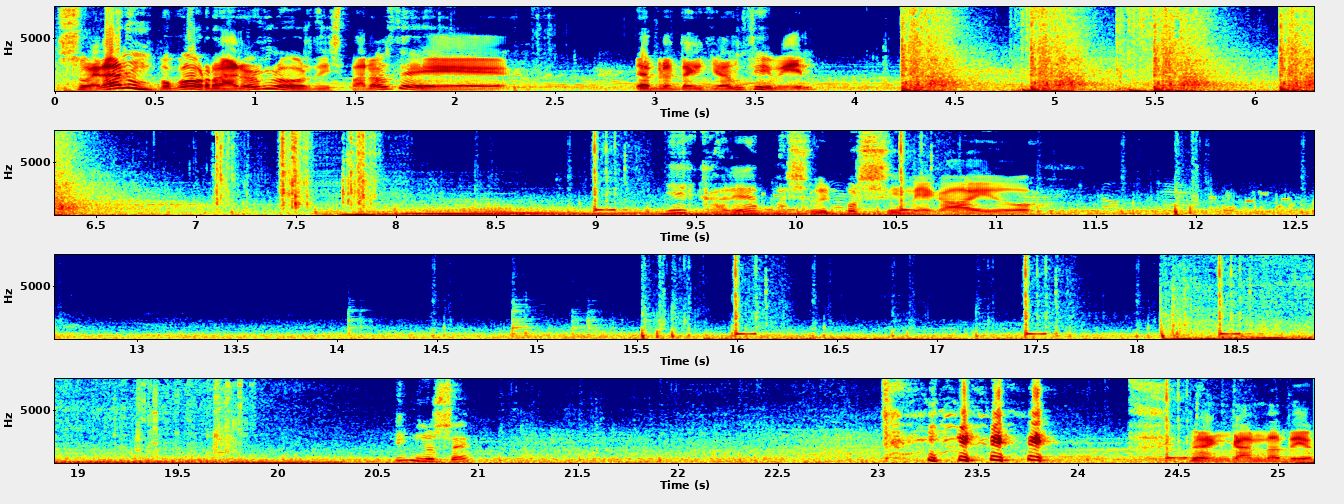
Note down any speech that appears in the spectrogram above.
Suenan un poco raros los disparos de... De protección civil. Y para subir por si me caigo. No sé. me encanta, tío.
